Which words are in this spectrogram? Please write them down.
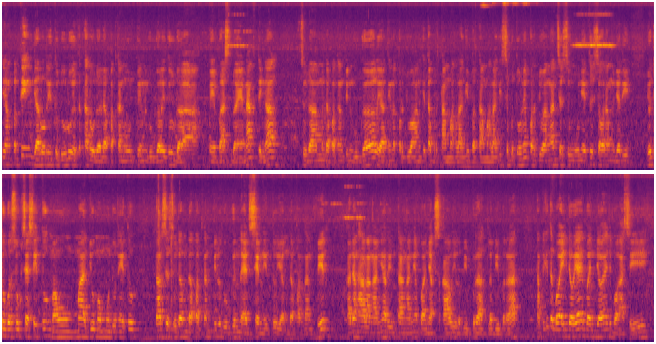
yang penting jalur itu dulu ya kita udah dapatkan pin Google itu udah bebas udah enak. Tinggal sudah mendapatkan pin Google ya tinggal perjuangan kita bertambah lagi bertambah lagi. Sebetulnya perjuangan sesungguhnya itu seorang menjadi youtuber sukses itu mau maju mau mundurnya itu ntar sesudah mendapatkan pin Google AdSense itu yang mendapatkan pin. Kadang halangannya rintangannya banyak sekali lebih berat lebih berat. Tapi kita bawa enjoy aja bawa enjoy aja bawa asik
